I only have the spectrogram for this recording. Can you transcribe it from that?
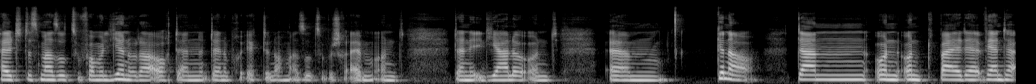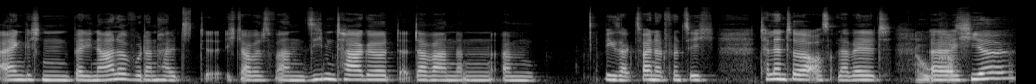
halt das mal so zu formulieren oder auch dein, deine Projekte nochmal so zu beschreiben und deine Ideale und ähm, genau. Dann und, und bei der, während der eigentlichen Berlinale, wo dann halt, ich glaube, das waren sieben Tage, da, da waren dann, ähm, wie gesagt, 250 Talente aus aller Welt oh, äh, hier.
